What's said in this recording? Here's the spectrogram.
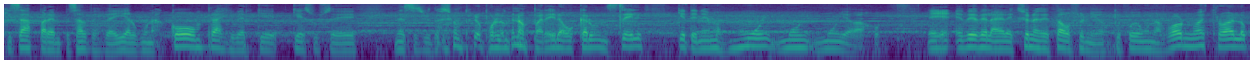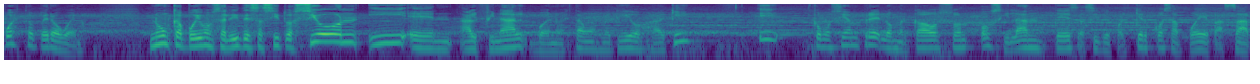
quizás para empezar desde ahí algunas compras y ver qué, qué sucede en esa situación, pero por lo menos para ir a buscar un sell que tenemos muy, muy, muy abajo. Eh, desde las elecciones de Estados Unidos, que fue un error nuestro haberlo puesto, pero bueno Nunca pudimos salir de esa situación y en, al final, bueno, estamos metidos aquí. Y como siempre los mercados son oscilantes, así que cualquier cosa puede pasar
